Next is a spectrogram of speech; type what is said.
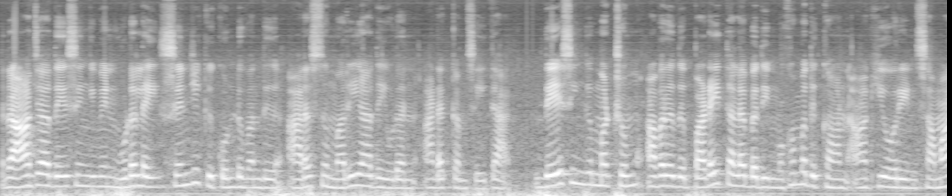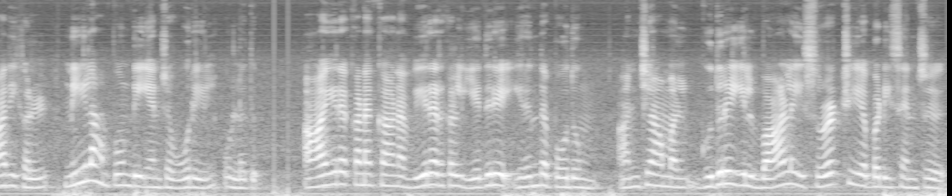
ராஜா தேசிங்குவின் உடலை செஞ்சிக்கு கொண்டு வந்து அரசு மரியாதையுடன் அடக்கம் செய்தார். தேசிங்கு மற்றும் அவரது படைத்தளபதி முகமது கான் ஆகியோரின் சமாதிகள் நீலாம்பூண்டி என்ற ஊரில் உள்ளது. ஆயிரக்கணக்கான வீரர்கள் எதிரே இருந்தபோதும் அஞ்சாமல் குதிரையில் வாளை சுழற்றியபடி சென்று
